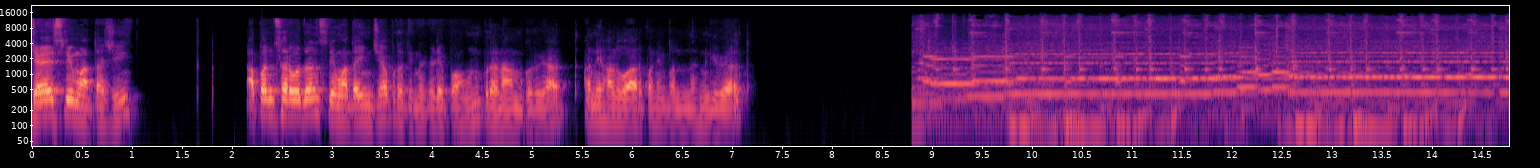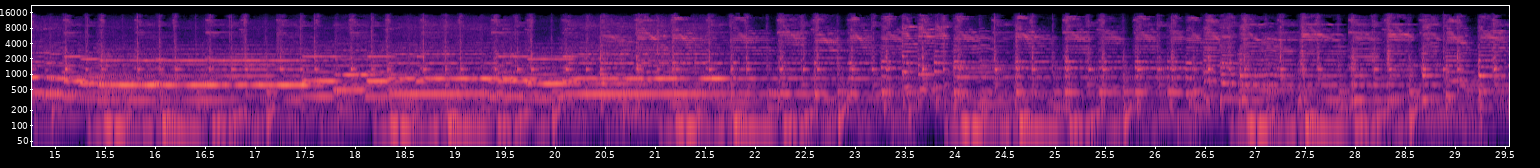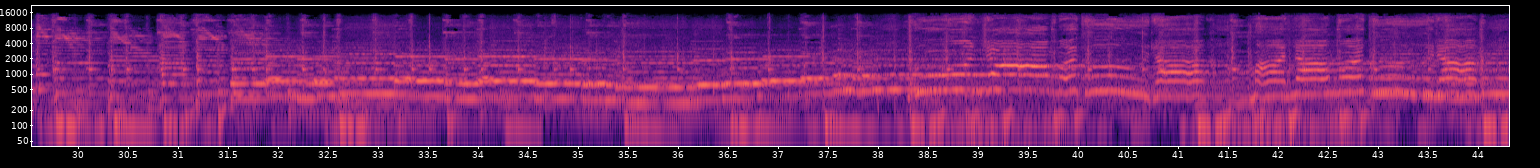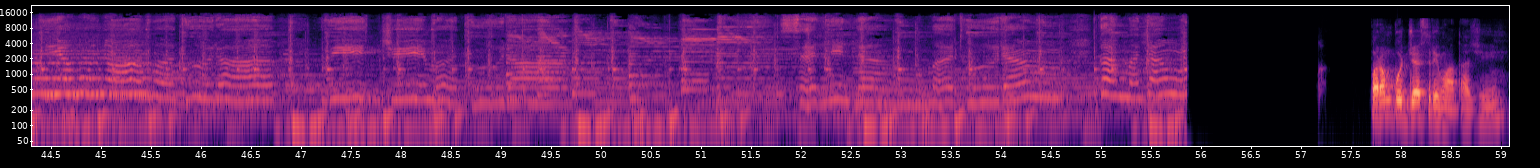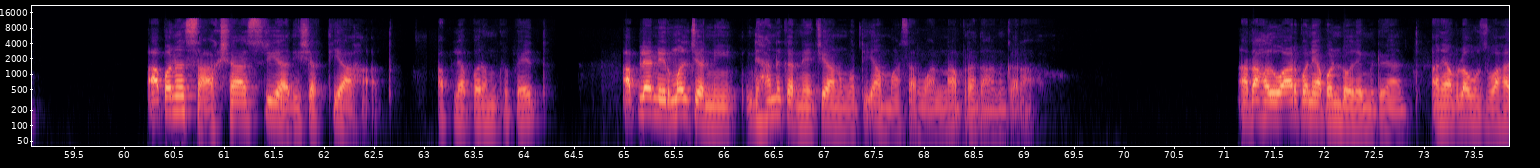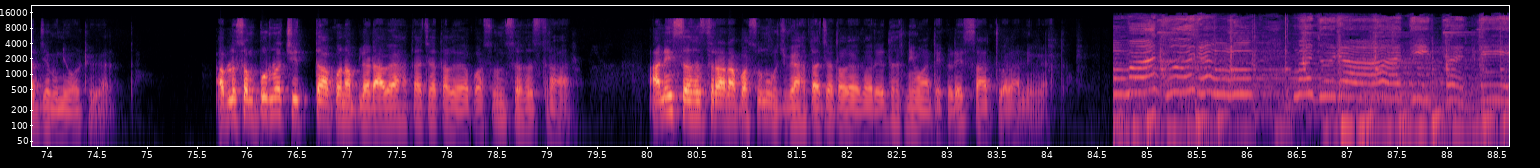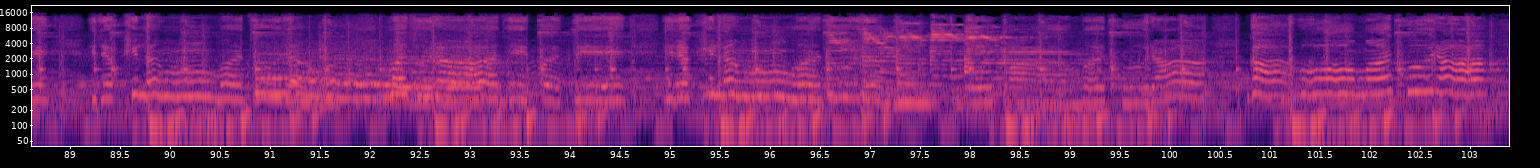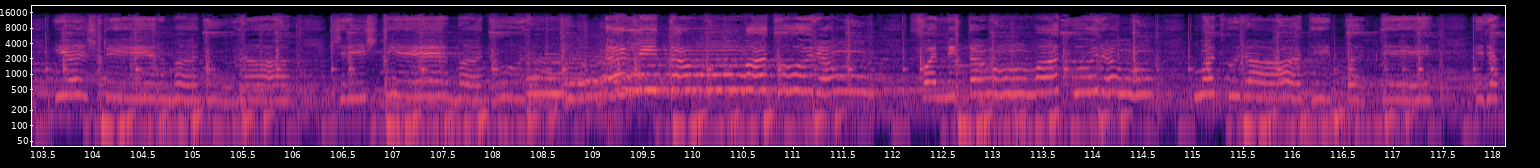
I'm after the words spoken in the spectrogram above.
जय श्री माताजी. आपण सर्वजण श्रीमाताईंच्या प्रतिमेकडे पाहून प्रणाम करूयात आणि हळुवारपणे बंधन घेऊयात. परमपूज्य श्री माताजी आपण साक्षात श्री आदिशक्ती आहात. आपल्या परमकृपेत आपल्या निर्मल चरणी ध्यान करण्याची अनुमती आम्हा सर्वांना प्रदान करा. आता हळुवारपणे आपण डोळे मिटूयात आणि आपला उजवा हात जमिनीवर ठेवूयात. आपलं संपूर्ण चित्त आपण आपल्या डाव्या हाताच्या तळव्यापासून सहस्रार आणि सहस्रारापासून उजव्या हाताच्या तळव्याद्वारे धरणी मातेकडे सात वेळा नेऊयात.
